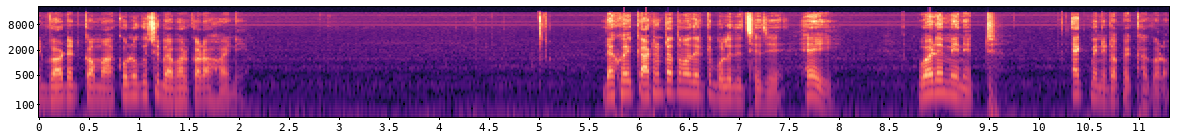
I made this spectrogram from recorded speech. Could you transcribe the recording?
inverted comma কোনো কিছু ব্যবহার করা হয়নি। দেখো, এই কার্টুনটা তোমাদেরকে বলে দিচ্ছে যে হেই ওয়েড এ মিনিট এক মিনিট অপেক্ষা করো।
